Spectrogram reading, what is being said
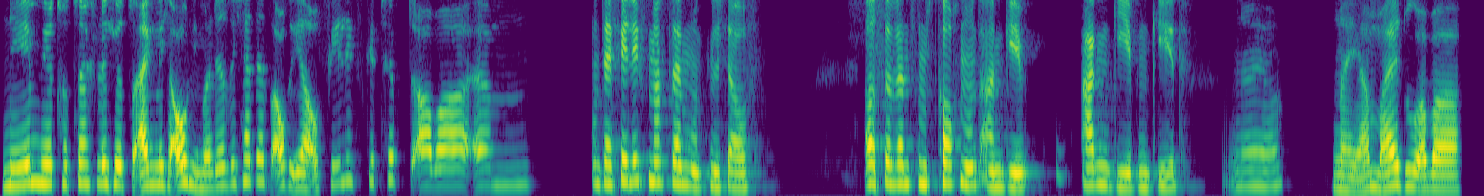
Nee, mir tatsächlich jetzt eigentlich auch niemand. Also ich hätte jetzt auch eher auf Felix getippt, aber ähm, Und der Felix macht seinen Mund nicht auf. Außer wenn es ums Kochen und Ange Angeben geht. Naja. Naja, Mai, du, aber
